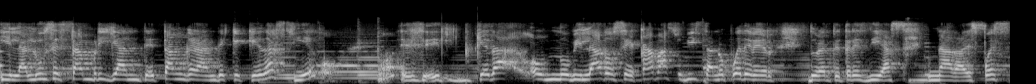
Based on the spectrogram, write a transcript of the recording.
y la luz es tan brillante, tan grande que queda ciego, queda obnubilado, se acaba su vista, no puede ver durante tres días nada. Después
